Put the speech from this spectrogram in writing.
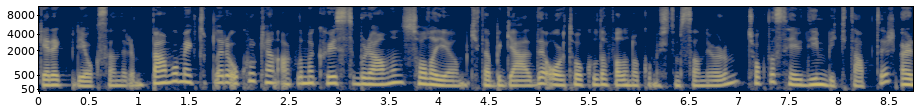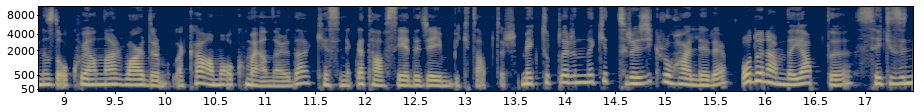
gerek bile yok sanırım. Ben bu mektupları okurken aklıma Christy Brown'un Sol Ayağım kitabı geldi. Ortaokulda falan okumuştum sanıyorum. Çok da sevdiğim bir kitaptır. Aranızda okuyanlar vardır mutlaka ama okumayanları da kesinlikle tavsiye edeceğim bir kitaptır. Mektup mektuplarındaki trajik ruh halleri o dönemde yaptığı 8.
